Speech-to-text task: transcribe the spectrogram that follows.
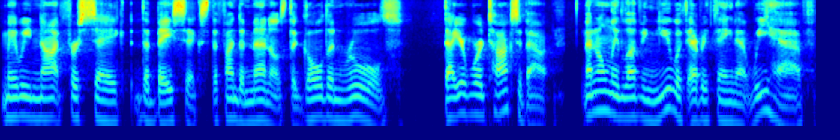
may we not forsake the basics, the fundamentals, the golden rules that your word talks about. Not only loving you with everything that we have,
